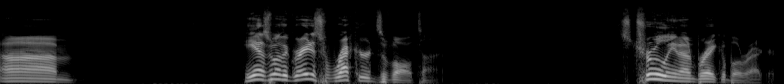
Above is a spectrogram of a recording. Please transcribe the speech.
Um He has one of the greatest records of all time. It's truly an unbreakable record.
